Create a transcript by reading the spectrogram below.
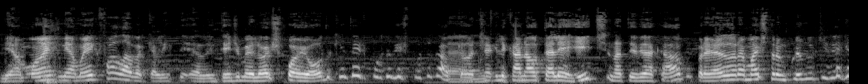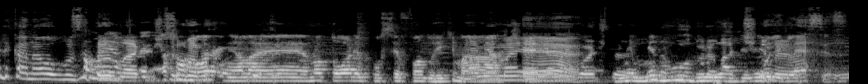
Minha mãe, minha mãe é que falava que ela, ente- ela entende melhor espanhol do que entende português de Portugal. porque ela tinha aquele canal Telehit na TV a cabo. Pra ela era mais tranquilo do que ver aquele canal lusitano lá. que a sua mãe, ela é notória por ser fã do Rick É, Martin. minha mãe, é, minha é. mãe gosta. Ele é menudo, latina. Julio Iglesias.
